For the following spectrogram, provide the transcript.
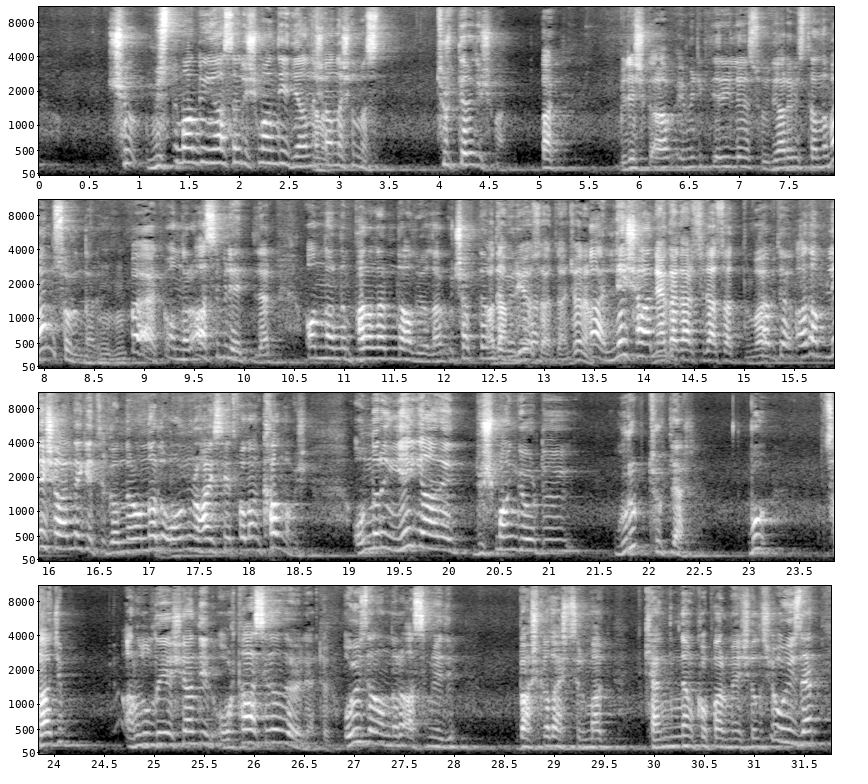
şu Müslüman dünyasına düşman değil yanlış tamam. anlaşılmasın. Türklere düşman. Bak Birleşik Arap Emirlikleri ile Suudi Arabistan'la var mı sorunları? Hı hı. Evet onları asimile ettiler. Onların paralarını da alıyorlar. Uçaklarını Adam da veriyorlar. Adam diyor zaten canım. Ha, leş haline ne kadar silah sattın var. Tabii tabii. Adam leş haline getirdi. Onlar onlarda onur haysiyet falan kalmamış. Onların yegane düşman gördüğü grup Türkler. Bu sadece Anadolu'da yaşayan değil, Orta Asya'da da öyle. Tabii. O yüzden onları asimile edip başkalaştırmak, kendinden koparmaya çalışıyor. O yüzden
